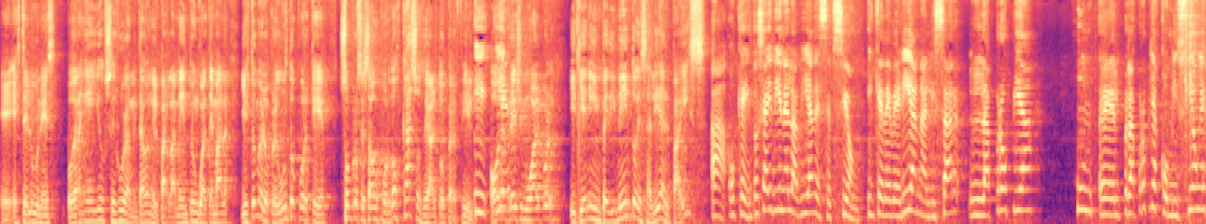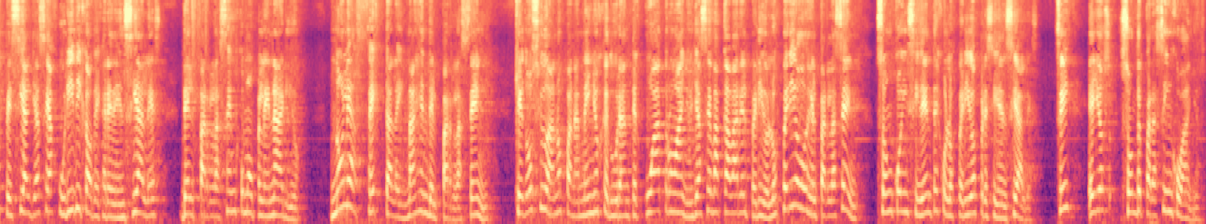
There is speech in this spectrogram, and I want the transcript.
eh, este lunes, podrán ellos ser juramentados en el Parlamento en Guatemala. Y esto me lo pregunto porque son procesados por dos casos de alto perfil. Y, Odebrecht y y tienen impedimento de salida del país. Ah, ok. Entonces ahí viene la vía de excepción y que debería analizar la propia, la propia comisión especial, ya sea jurídica o de credenciales, del Parlacén como plenario. No le afecta la imagen del Parlacén que dos ciudadanos panameños que durante cuatro años ya se va a acabar el periodo. Los periodos en el Parlacén son coincidentes con los periodos presidenciales, ¿sí? Ellos son de para cinco años.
